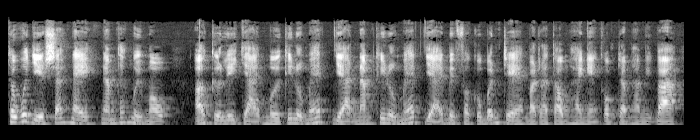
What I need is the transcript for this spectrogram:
Thưa quý vị, sáng nay 5 tháng 11, ở cự ly chạy 10 km và 5 km giải Befaco Bến Tre Marathon 2023,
